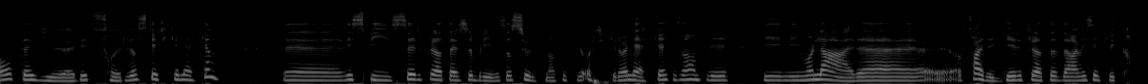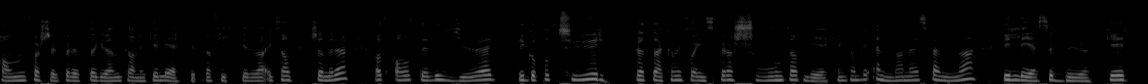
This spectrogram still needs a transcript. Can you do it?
alt det gjør vi for å styrke leken. Eh, vi spiser, for ellers blir vi så sultne at vi ikke orker å leke. Vi, vi, vi må lære farger, for da, hvis ikke vi kan forskjell på rødt og grønn, kan vi ikke leke trafikker. Da, ikke? Skjønner du? At alt det vi gjør Vi går på tur, for at der kan vi få inspirasjon til at leken kan bli enda mer spennende. Vi leser bøker,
